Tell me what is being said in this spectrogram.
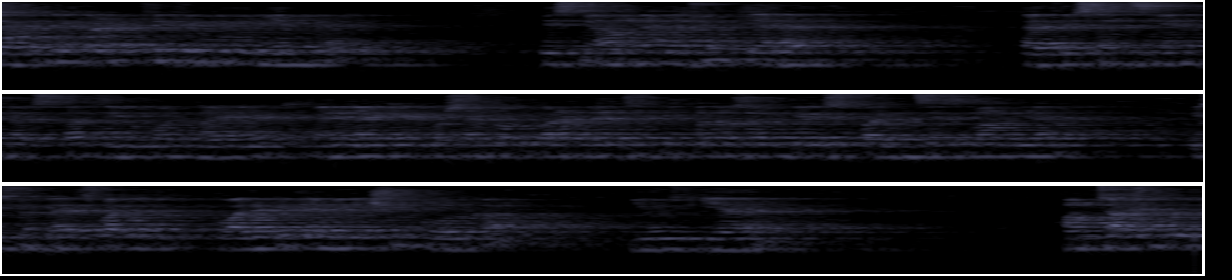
secondary current 350 milli ampere इसमें हमने मेजर किया है एफिशिएंसी इन दैट्स का 0.98 यानी 98% of current density 1500 ampere square inches मान लिया है इसमें बैच क्वालिटी लेमिनेशन कोड का यूज़ किया है हम चाहे तो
